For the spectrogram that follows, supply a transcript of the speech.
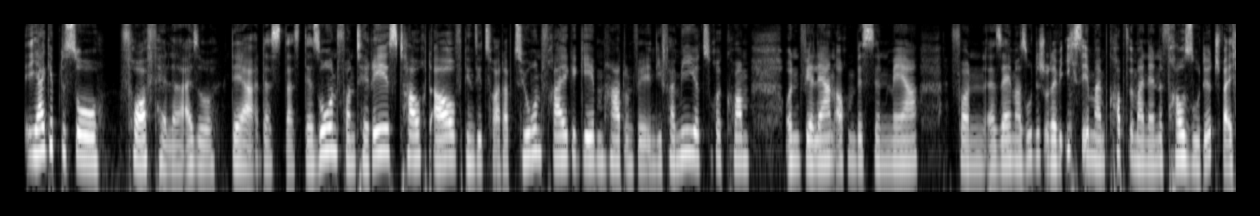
ja gibt es so Vorfälle. Also der, das, das, der Sohn von Therese taucht auf, den sie zur Adoption freigegeben hat und will in die Familie zurückkommen. Und wir lernen auch ein bisschen mehr von äh, Selma Sudic oder wie ich sie in meinem Kopf immer nenne, Frau Sudic, weil ich,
